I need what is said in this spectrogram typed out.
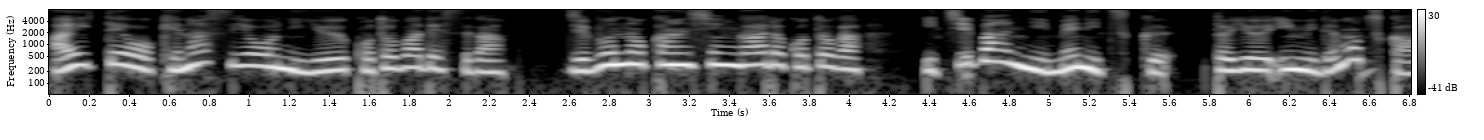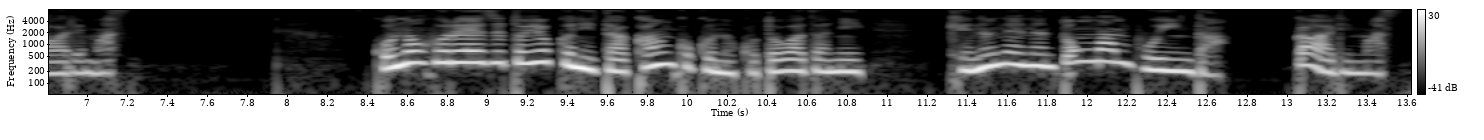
相手をけなすように言う言葉ですが、自分の関心があることが一番に目につくという意味でも使われます。このフレーズとよく似た韓国のことわざに、ケヌネネトンマンポインダがあります。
